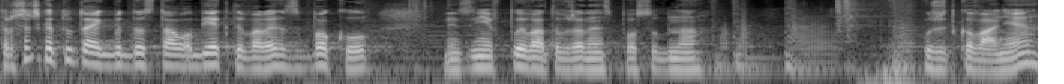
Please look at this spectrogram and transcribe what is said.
Troszeczkę tutaj jakby dostał obiektyw, ale z boku, więc nie wpływa to w żaden sposób na użytkowanie.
